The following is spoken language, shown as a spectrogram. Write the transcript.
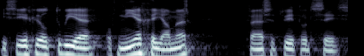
Jesegiel 2 of 9 jammer verse 2 tot 6.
